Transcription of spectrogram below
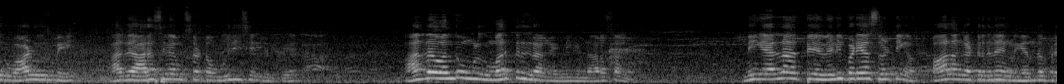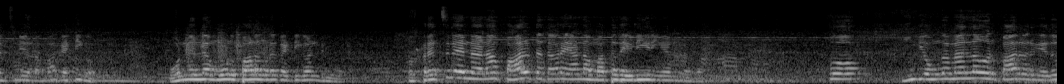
ஒரு வாழ் உரிமை அது அரசியலமைப்பு சட்டம் உறுதி செய்திருக்கு அதை வந்து உங்களுக்கு மறுத்துருக்குறாங்க இன்னைக்கு இந்த அரசாங்கம். நீங்கள் எல்லாம் வெளிப்படையாக சொல்லிட்டீங்க. பாலம் கட்டுறதுல எங்களுக்கு எந்த பிரச்சனையும் இல்லைப்பா கட்டிக்கோ. ஒன்றும் இல்லை மூணு பாலம் கூட கட்டிக்கோன்றீங்க. இப்போ பிரச்சனை என்னன்னா பாலத்தை தவிர ஏன்டா மற்றதை இடிக்கிறீங்கன்றது. இப்போ இங்கே உங்கள் மேலாம் ஒரு பார்வை இருக்குது ஏதோ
